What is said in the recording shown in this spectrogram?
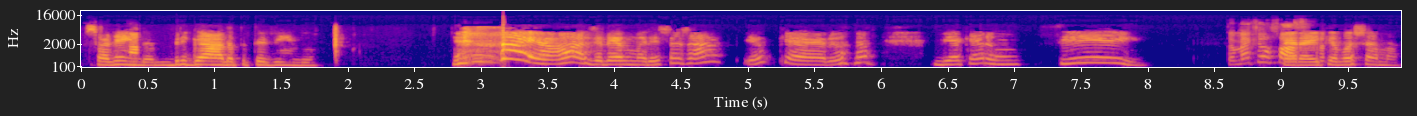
sua linda, obrigada por ter vindo. ah, Juliana Moreira já, eu quero. Bia quer um. Sim. Como é que eu faço? Peraí que eu vou chamar.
